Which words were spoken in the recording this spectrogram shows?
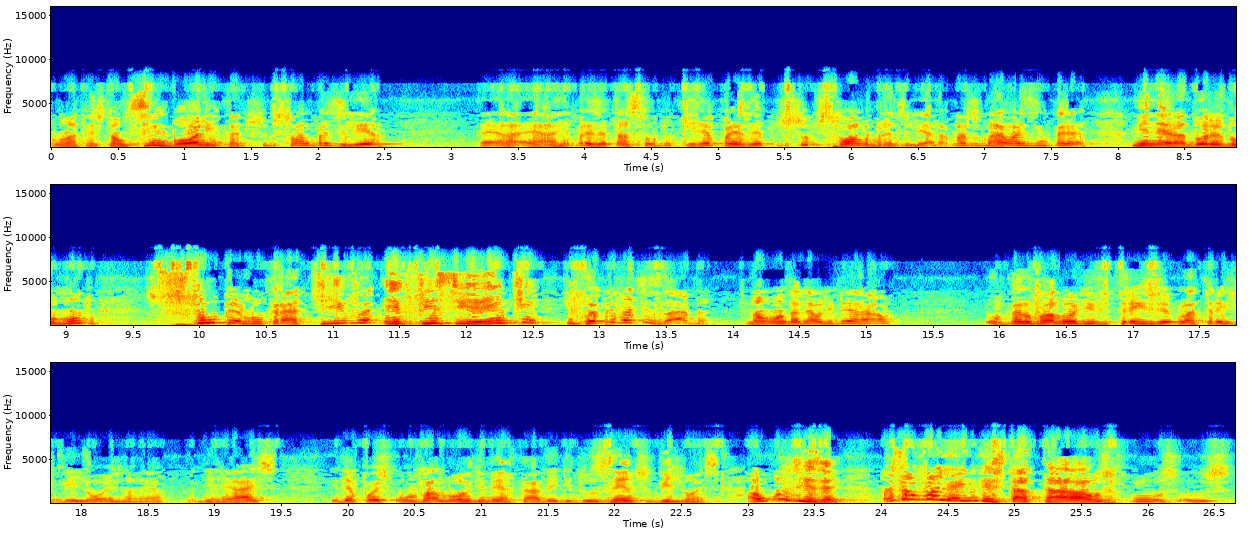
uma questão simbólica do subsolo brasileiro. Ela é a representação do que representa o subsolo brasileiro. Uma das maiores mineradoras do mundo, super lucrativa, eficiente e foi privatizada na onda neoliberal. Pelo valor de 3,3 bilhões na época de reais e depois com um valor de mercado de 200 bilhões. Alguns dizem, mas a Vale ainda é estatal, os, os, os,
